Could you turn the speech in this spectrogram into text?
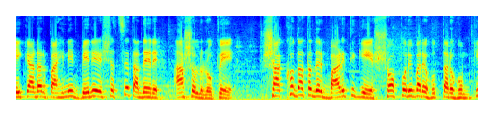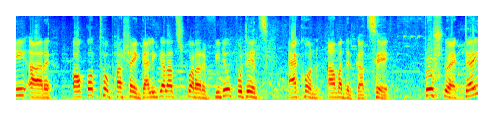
এই ক্যাডার বাহিনী বেরিয়ে এসেছে তাদের আসল রূপে। সাক্ষ্যদাতাদের বাড়িতে গিয়ে সপরিবারে হত্যার হুমকি আর অকথ্য ভাষায় গালিগালাজ করার ভিডিও ফুটেজ এখন আমাদের কাছে। প্রশ্ন একটাই,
